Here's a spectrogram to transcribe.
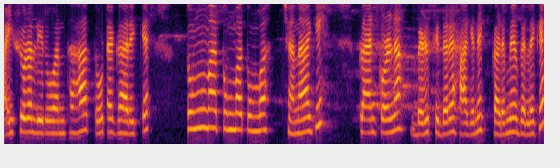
ಮೈಸೂರಲ್ಲಿರುವಂತಹ ತೋಟಗಾರಿಕೆ ತುಂಬ ತುಂಬ ತುಂಬ ಚೆನ್ನಾಗಿ ಪ್ಲ್ಯಾಂಟ್ಗಳನ್ನ ಬೆಳೆಸಿದ್ದಾರೆ. ಹಾಗೆಯೇ ಕಡಿಮೆ ಬೆಲೆಗೆ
